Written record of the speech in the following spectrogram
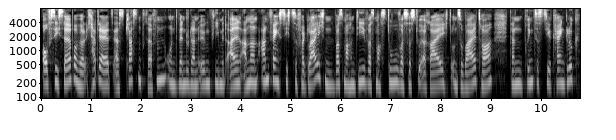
auf sich selber hört. Ich hatte ja jetzt erst Klassentreffen und wenn du dann irgendwie mit allen anderen anfängst, dich zu vergleichen, was machen die, was machst du, was hast du erreicht und so weiter, dann bringt es dir kein Glück.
